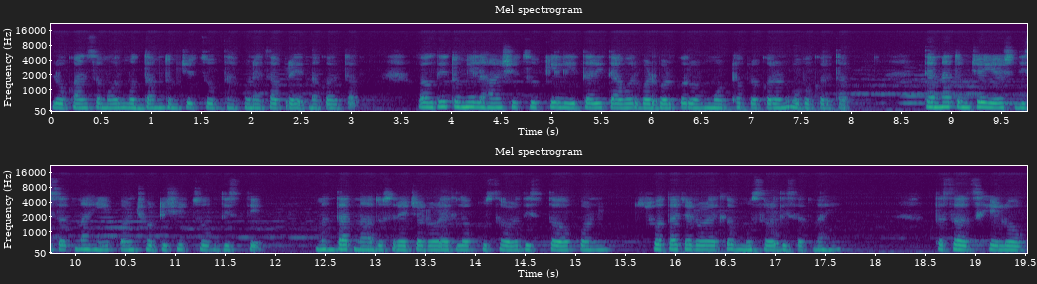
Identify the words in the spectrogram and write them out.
लोकांसमोर मुद्दाम तुमची चूक दाखवण्याचा प्रयत्न करतात. अगदी तुम्ही लहानशी चूक केली तरी त्यावर बडबड करून मोठं प्रकरण उभं करतात. त्यांना तुमचे यश दिसत नाही पण छोटीशी चूक दिसते. म्हणतात ना दुसऱ्याच्या डोळ्यातलं कुसळ दिसतं पण स्वतःच्या डोळ्यातलं मुसळ दिसत नाही. तसंच हे लोक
